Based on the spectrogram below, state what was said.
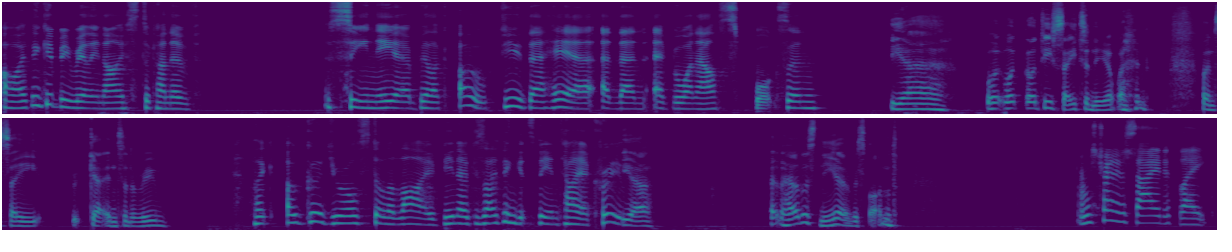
Oh, I think it'd be really nice to kind of see Nia and be like, oh, phew, they're here. And then everyone else walks in. Yeah. What what what do you say to Nia when when say get into the room? Like, oh, good, you're all still alive, you know, because I think it's the entire crew. Yeah. And how does Nia respond? I'm just trying to decide if like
